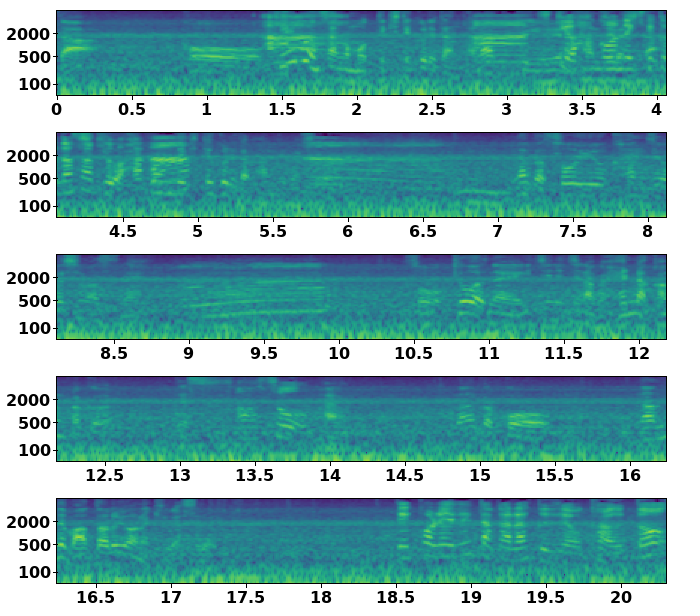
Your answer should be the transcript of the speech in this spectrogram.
たこうケイブンさんが持ってきてくれたんかなっていう月を運んできてくださったのかな。月を運んできてくれた感じがえする、うん。なんかそういう感じはしますね。うーん。そう今日はね一日なんか変な感覚です。あそう。はい。なんかこう何でも当たるような気がする。でこれで宝くじを買うと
